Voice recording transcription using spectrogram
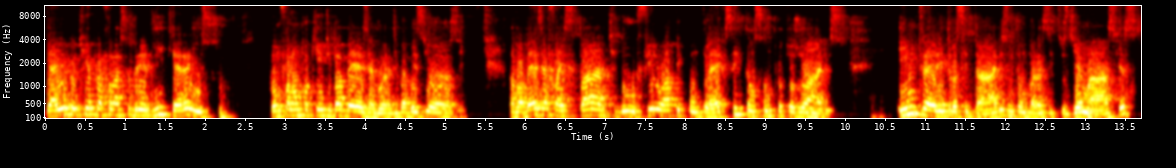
E aí, o que eu tinha para falar sobre ERIC era isso. Vamos falar um pouquinho de babésia agora, de babesiose. A babésia faz parte do filo apicomplexo, então são protozoários intraeritrocitários, então parasitos de hemácias,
